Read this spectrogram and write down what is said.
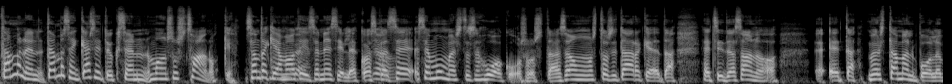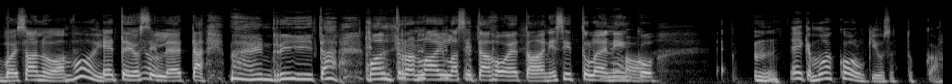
tämmönen, tämmöisen käsityksen mä oon susta saanutkin. Sen takia mä otin sen esille, koska se, se mun mielestä se huokuu susta. Ja se on mun mielestä tosi tärkeää, että sitä sanoo. Että myös tämän puolen voi sanoa. Voi, että jos sille, että mä en riitä, mantran lailla sitä hoetaan. Ja sitten tulee niin kuin... Mm. Eikä mua koulukiusattukaan.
